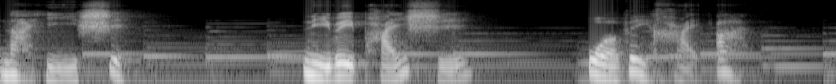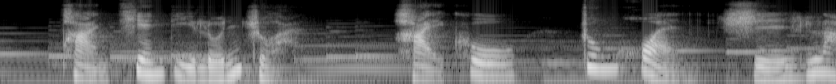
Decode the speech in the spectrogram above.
那一世，你为磐石，我为海岸，盼天地轮转，海枯终换石烂。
